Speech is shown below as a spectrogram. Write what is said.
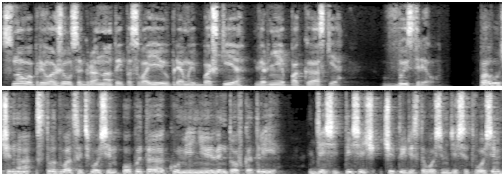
снова приложился гранатой по своей упрямой башке, вернее по каске. Выстрел. Получено 128 опыта к умению винтовка 3. 10488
